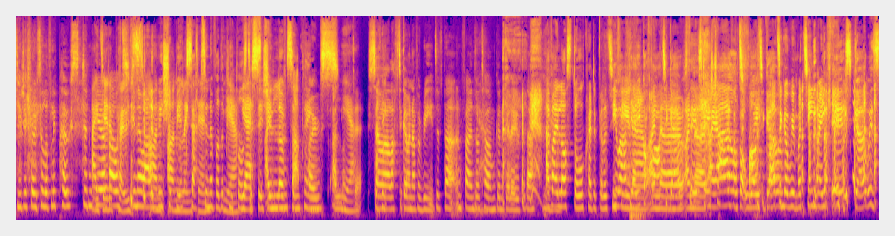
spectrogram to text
You just wrote a lovely post, didn't I you? did a about post you know how on- we should on be LinkedIn. accepting of other Yeah. people's yes, decisions I loved that and things. post. I loved Yeah. it. So I'll have to go and have a read of that and find out how I'm going to get over that. Have I lost all credibility You for have, you yeah, now? you've got I far know, to go. I know. Thursday's I have. child, I've got far way to go. far to go with my tea the making. first go is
